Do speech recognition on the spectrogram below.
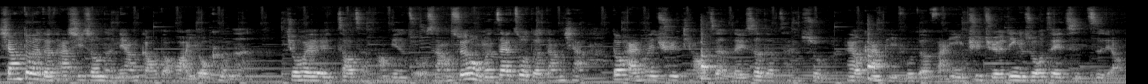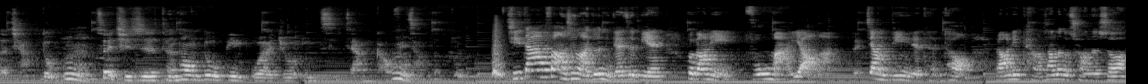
相对的，它吸收能量高的话，有可能就会造成旁边灼伤。所以我们在做的当下，都还会去调整镭射的参数，还有看皮肤的反应，去决定说这次治疗的强度。嗯，所以其实疼痛度并不会就因此这样高非常的多。其实大家放心啦，就是你在这边会帮你敷麻药嘛，对，降低你的疼痛。然后你躺上那个床的时候，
